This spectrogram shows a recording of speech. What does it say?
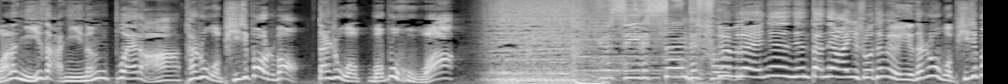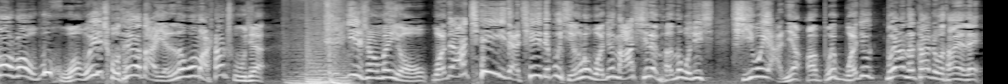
完了你咋你能不挨打啊？他说我脾气暴是暴，但是我我不虎啊。对不对？您您但那阿姨说特别有意思，她说我脾气暴不暴？我不虎，我一瞅他要打人了，我马上出去，一声没有，我这家气的气的不行了，我就拿洗脸盆子我就洗洗我眼睛啊，不我就不让他看着我淌眼泪，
